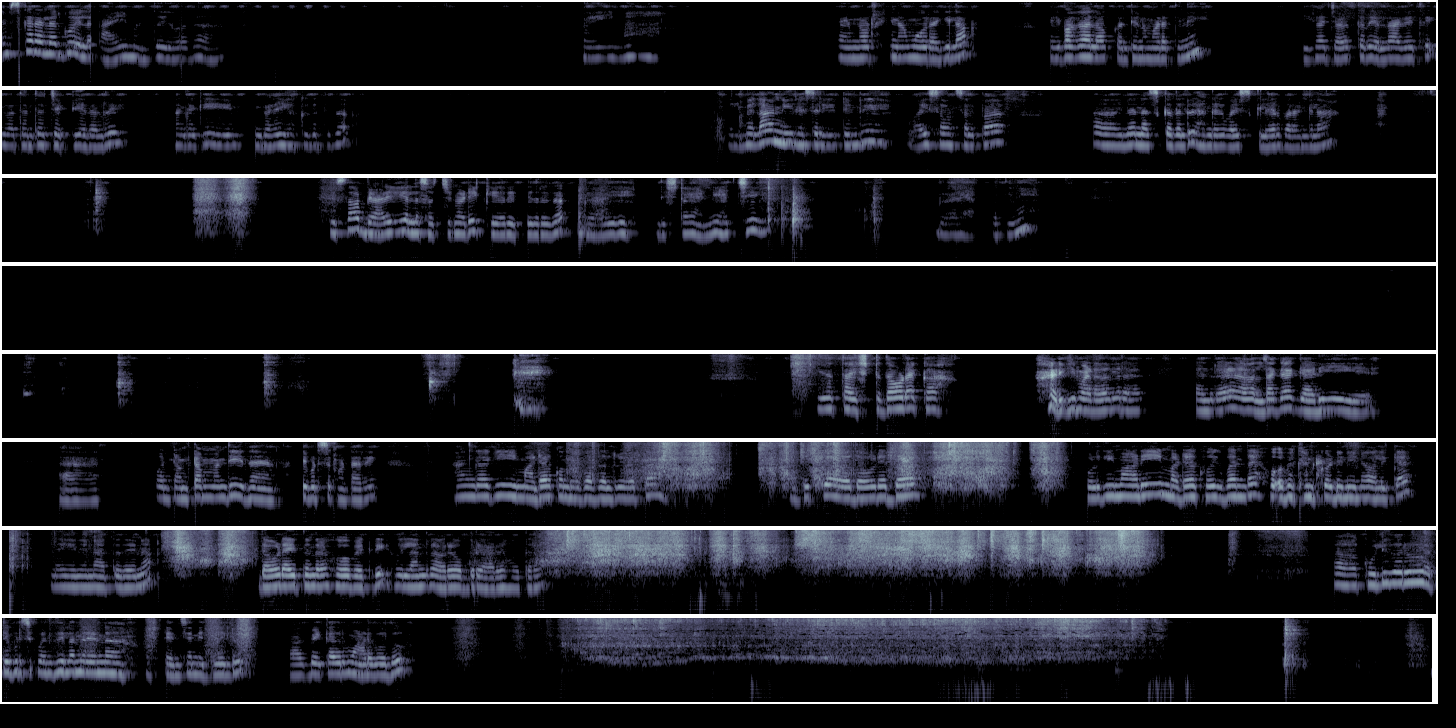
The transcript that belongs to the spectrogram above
ನಮಸ್ಕಾರ ಎಲ್ಲರಿಗೂ. ಎಲ್ಲ ಟೈಮ್ ಅಂತೂ ಇವಾಗ ಟೈಮ ಟೈಮ್ ನೋಡ್ರಿ, ಇನ್ನೂ ಮೂರಾಗಿಲ್ಲ ಇವಾಗ ಲಾಕ್ ಕಂಟಿನ್ಯೂ ಮಾಡತ್ತೀನಿ. ಈಗ ಜಳಕದ ಎಲ್ಲ ಆಗೈತ್ರಿ. ಇವತ್ತಂತೂ ಚಟ್ಟಿ ಅದಲ್ರಿ. ಹಾಗಾಗಿ ಬೆಳಿಗ್ಗೆ ಹಾಕಕತ್ತಿದ ಮೇಲೆ ನೀರು ಹೆಸರಿಗೆ ಇಟ್ಟೀನಿ ರೀ ವಯಸ್ಸು ಒಂದು ಸ್ವಲ್ಪ ಇನ್ನೂ ನಸ್ಕದಲ್ರಿ. ಹಾಗಾಗಿ ವಯಸ್ಸು ಕ್ಲಿಯರ್ ಬರಂಗಿಲ್ಲ. ದಿವಸ ಬ್ಯಾಳಿ ಎಲ್ಲ ಸ್ವಚ್ಛ ಮಾಡಿ ಕೇರ್ ಇಟ್ಟಿದ್ರೀಗ ಬ್ಯಾಳಿ ಒಂದಿಷ್ಟ ಎಣ್ಣೆ ಹಚ್ಚಿ ಬ್ಯಾಳಿ ಹಾಕ್ಕೊತೀನಿ. ಇವತ್ತು ಇಷ್ಟು ದೌಡಕ್ಕ ಅಡುಗೆ ಮಾಡೋದಂದ್ರೆ ಅಂದ್ರೆ ಹೊಲ್ದಾಗ ಗಾಡಿ ಒಂದು ಟಮ್ ಟಮ್ ಮಂದಿ ಇದೆ ಹತ್ತಿ ಬಿಡ್ಸ್ಕೊಂಟಾರಿ ಹಾಗಾಗಿ ಮಾಡ್ಯಾಡ್ಕೊಂಡು ಹೋಗೋದಲ್ರಿ ಇವತ್ತು. ಅದಕ್ಕೆ ದೌಡೆದ್ದ ಹೋಳ್ಗೆ ಮಾಡಿ ಮಡ್ಯಾಳಕ್ಕೆ ಹೋಗಿ ಬಂದೆ ಹೋಗ್ಬೇಕು ಅಂದ್ಕೊಂಡೀನಿ ನೀನು ಹೊಲಕ್ಕೆ. ಏನೇನು ಆಗ್ತದೇನೋ ದೌಡ್ ಆಯ್ತಂದ್ರೆ ಹೋಗ್ಬೇಕ್ರಿ. ಇಲ್ಲಾಂದ್ರೆ ಅವರೇ ಒಬ್ಬರು ಯಾರೇ ಹೋಗ್ತಾರೆ ಕೂಲಿಗರು ಅತ್ತೆ ಬಿಡ್ಸಕ್ಕೆ ಬಂದಿಲ್ಲ ಅಂದ್ರೆ ಏನು, ಅಷ್ಟು ಟೆನ್ಷನ್ ಇದ್ದಿಲ್ಲ ರೀ ಆಗಬೇಕಾದ್ರೂ ಮಾಡ್ಬೋದು.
